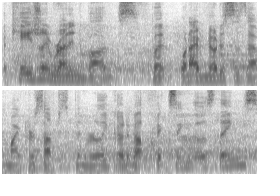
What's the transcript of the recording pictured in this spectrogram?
occasionally run into bugs. But what I've noticed is that Microsoft has been really good about fixing those things,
